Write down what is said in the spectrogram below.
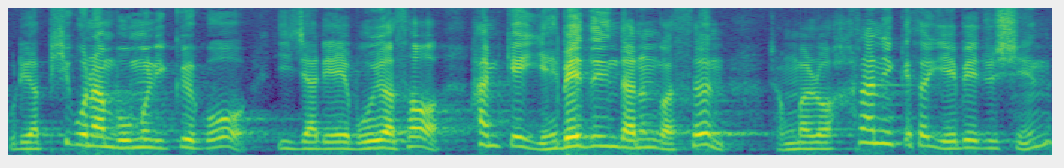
우리가 피곤한 몸을 이끌고 이 자리에 모여서 함께 예배드린다는 것은 정말로 하나님께서 예배해 주신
